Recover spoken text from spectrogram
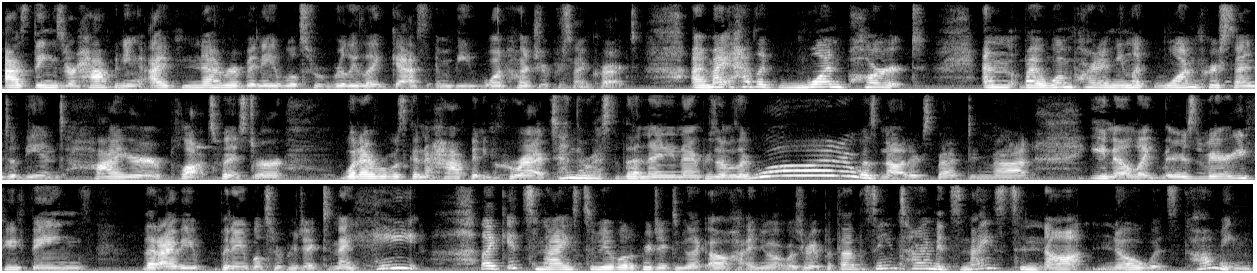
as things are happening, I've never been able to really like guess and be 100% correct. I might have like one part, and by one part I mean like 1% of the entire plot twist or whatever was going to happen correct, and the rest of the 99% was like, what? I was not expecting that. You know, like there's very few things that I've been able to predict, and I hate like it's nice to be able to predict and be like oh i knew it was right but at the same time it's nice to not know what's coming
